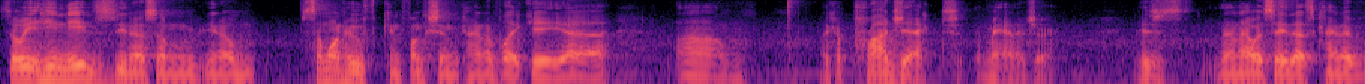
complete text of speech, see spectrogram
so he, he needs you know some you know someone who can function kind of like a uh, um, like a project manager is then I would say that's kind of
